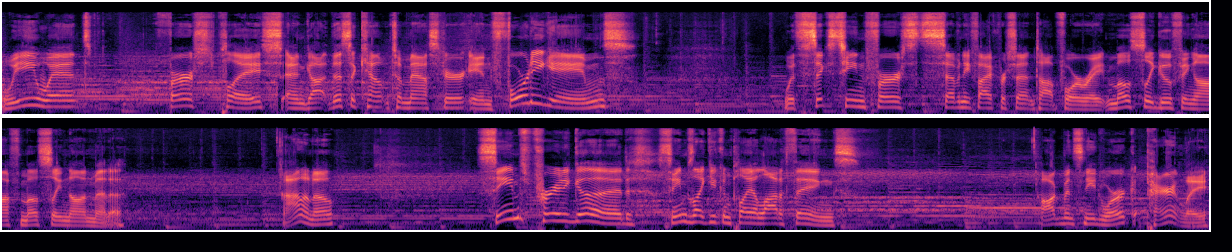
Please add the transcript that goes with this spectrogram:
We went first place and got this account to master in 40 games with 16 firsts, 75% top four rate, mostly goofing off, mostly non-meta. I don't know. Seems pretty good. Seems like you can play a lot of things. Augments need work? Apparently.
